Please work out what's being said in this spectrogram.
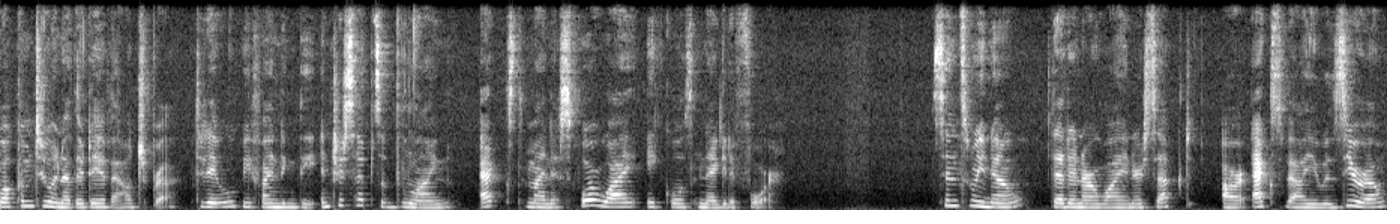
Welcome to another day of algebra. Today we'll be finding the intercepts of the line x minus 4y equals negative 4. Since we know that in our y-intercept our x value is 0,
